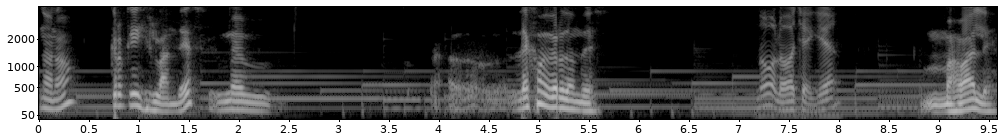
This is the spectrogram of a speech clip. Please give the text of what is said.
No, no. Creo que es irlandés. Me- Déjame ver dónde es. No, lo voy a chequear. Más vale.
